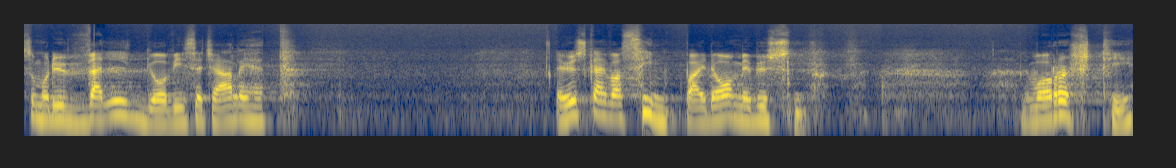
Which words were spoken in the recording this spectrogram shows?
Så må du velge å vise kjærlighet. Jeg husker jeg var sint på ei dame i bussen. Det var rushtid.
